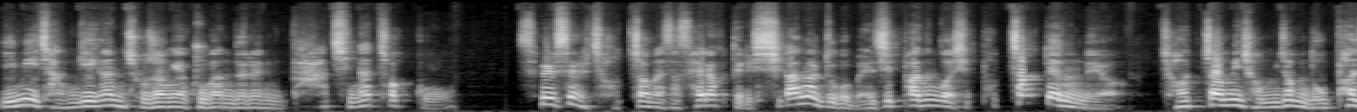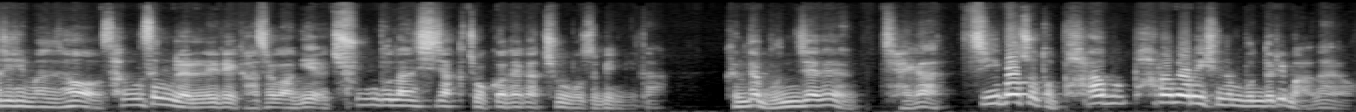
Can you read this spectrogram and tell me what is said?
이미 장기간 조정의 구간들은 다 지나쳤고 슬슬 저점에서 세력들이 시간을 두고 매집하는 것이 포착되는데요. 저점이 점점 높아지면서 상승 랠리를 가져가기에 충분한 시작 조건을 갖춘 모습입니다. 근데 문제는 제가 찝어줘도 팔아, 팔아버리시는 분들이 많아요.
